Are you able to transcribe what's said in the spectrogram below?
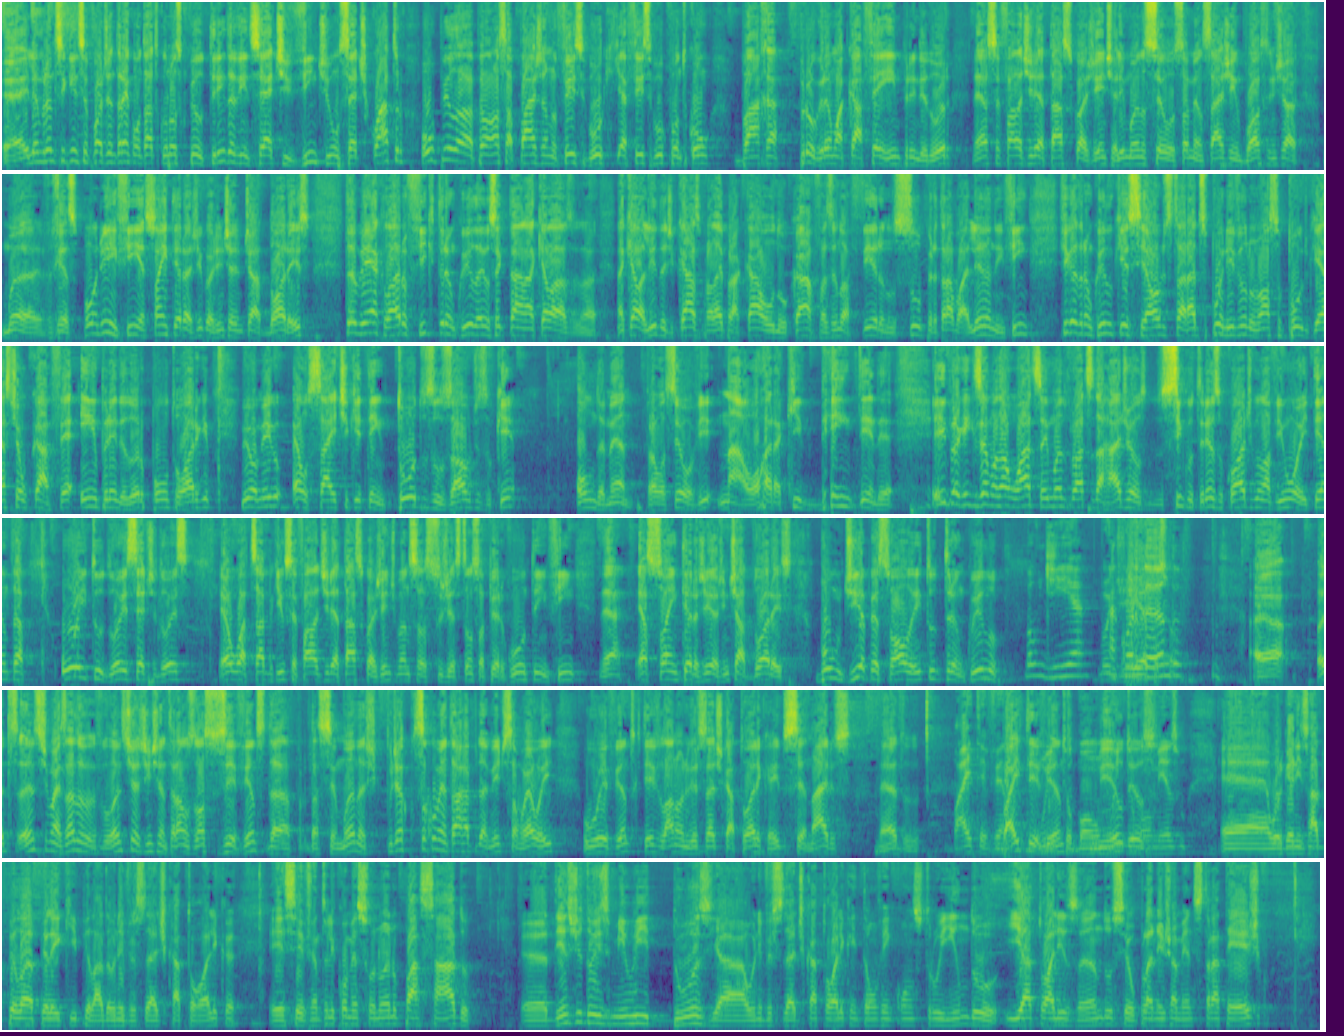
É, e lembrando o seguinte, você pode entrar em contato conosco pelo 3027 2174 ou pela, pela nossa página no Facebook, que é facebook.com barra programa Café Empreendedor. Né? Você fala diretaço com a gente ali, manda seu, sua mensagem em box, a gente já manda, responde, enfim, é só interagir com a gente, a gente adora isso. Também, é claro, fique tranquilo aí, você que está naquela, na, naquela lida de casa para lá e para cá, ou no carro, fazendo a feira, no super, trabalhando, enfim, fica tranquilo que esse áudio estará disponível no nosso podcast, é o caféempreendedor.org. Meu amigo, é o site que tem todos os áudios, o quê? On demand, para você ouvir na hora que bem entender. E para quem quiser mandar um WhatsApp, aí manda pro WhatsApp da rádio, é o 53, o código 9180 8272. É o WhatsApp aqui que você fala diretaço com a gente, manda sua sugestão, sua pergunta, enfim, né? É só interagir, a gente adora isso. Bom dia, pessoal, aí tudo tranquilo? Bom dia, Bom acordando. Dia, é, Antes, antes de mais nada, antes de a gente entrar nos nossos eventos da, da semana, acho que podia só comentar rapidamente, Samuel, aí, o evento que teve lá na Universidade Católica, aí, dos cenários, né, do... Baita evento. Baita evento. Muito bom, Meu muito Deus. bom mesmo. É, organizado pela, pela equipe lá da Universidade Católica. Esse evento ele começou no ano passado. É, Desde 2012, a Universidade Católica então vem construindo e atualizando o seu planejamento estratégico.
